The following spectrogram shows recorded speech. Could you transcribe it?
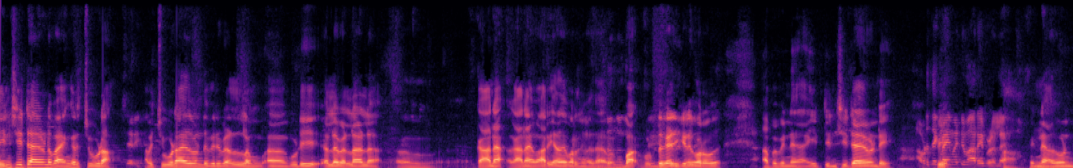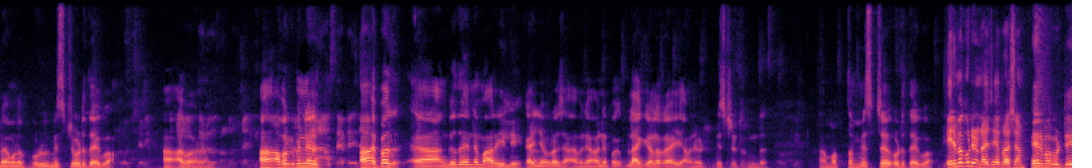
ടിൻ ഷീറ്റ് ആയതുകൊണ്ട് ഭയങ്കര ചൂടാ. അപ്പൊ ചൂടായതുകൊണ്ട് ഇവർ വെള്ളം കൂടി അല്ല വെള്ളമല്ല കാന കാന അറിയാതെ പറഞ്ഞു. ഫുഡ് കഴിക്കണ കുറവ്. അപ്പൊ പിന്നെ ഈ ടിൻ ഷീറ്റ് ആയതുകൊണ്ടേ ആ പിന്നെ അതുകൊണ്ട് നമ്മൾ ഫുൾ മിസ്റ്റ് കൊടുത്തേക്കുക ആ അതുകൊണ്ട് ആ അവർക്ക് പിന്നെ ആ ഇപ്പൊ അങ്കത് തന്നെ മാറിയില്ലേ? കഴിഞ്ഞ പ്രാവശ്യം അവന് അവനിപ്പോ ബ്ലാക്ക് കളറായി അവന് മിസ്റ്റ് ഇട്ടിട്ടുണ്ട്. മൊത്തം മിസ്റ്റ് കൊടുത്തേക്കുക എരുമക്കുട്ടി ഉണ്ടോ പ്രാവശ്യം എരുമക്കുട്ടി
